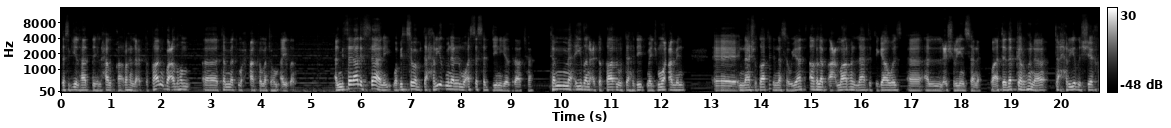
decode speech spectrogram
تسجيل هذه الحلقة رهن الاعتقال وبعضهم آه، تمت محاكمتهم أيضا. المثال الثاني وبسبب تحريض من المؤسسة الدينية ذاتها تم أيضا اعتقال وتهديد مجموعة من آه، الناشطات النسويات أغلب أعمارهن لا تتجاوز آه، العشرين سنة وأتذكر هنا تحريض الشيخ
